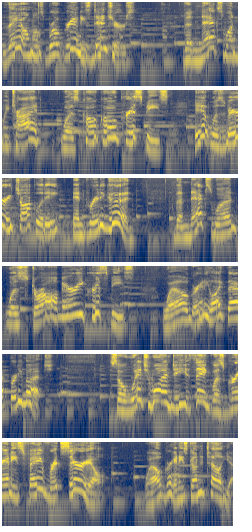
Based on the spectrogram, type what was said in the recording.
They almost broke Granny's dentures. The next one we tried was Cocoa Krispies. It was very chocolatey and pretty good. The next one was Strawberry Krispies. Well, Granny liked that pretty much. So which one do you think was Granny's favorite cereal? Well, Granny's gonna tell you.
